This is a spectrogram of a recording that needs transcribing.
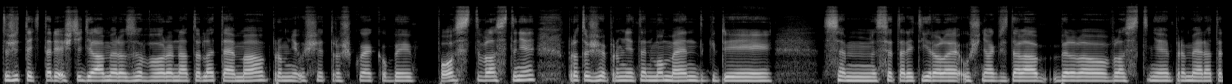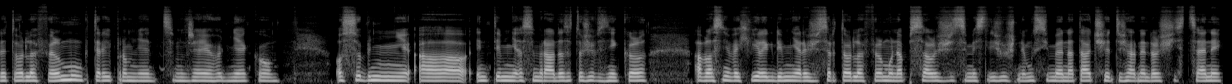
to, že teď tady ještě děláme rozhovor na tohle téma, pro mě už je trošku jakoby post vlastně, protože pro mě ten moment, kdy jsem se tady té role už nějak vzdala, bylo vlastně premiéra tady tohohle filmu, který pro mě samozřejmě je hodně jako osobní a intimní a jsem ráda za to, že vznikl. A vlastně ve chvíli, kdy mě režisér tohohle filmu napsal, že si myslí, že už nemusíme natáčet žádné další scény,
